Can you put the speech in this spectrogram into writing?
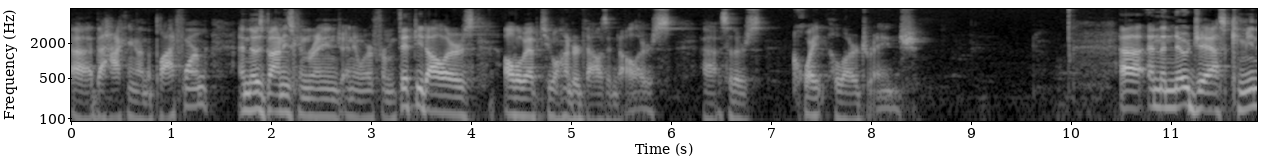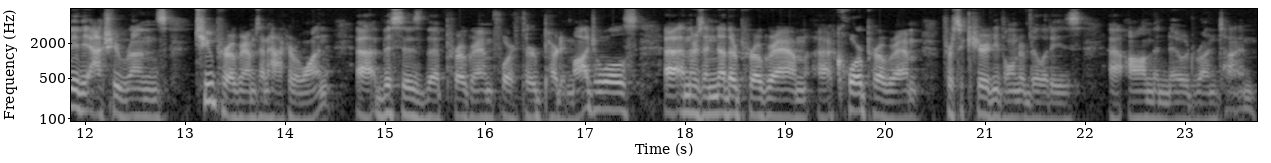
uh, the hacking on the platform. And those bounties can range anywhere from $50 all the way up to $100,000. Uh, so there's quite a large range. Uh, and the Node.js community actually runs two programs on HackerOne. Uh, this is the program for third-party modules, uh, and there's another program, a core program for security vulnerabilities uh, on the Node runtime.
